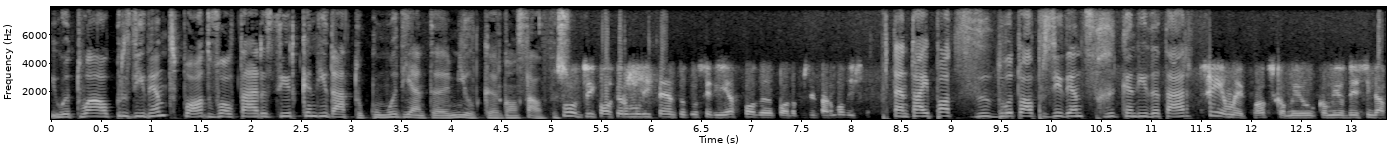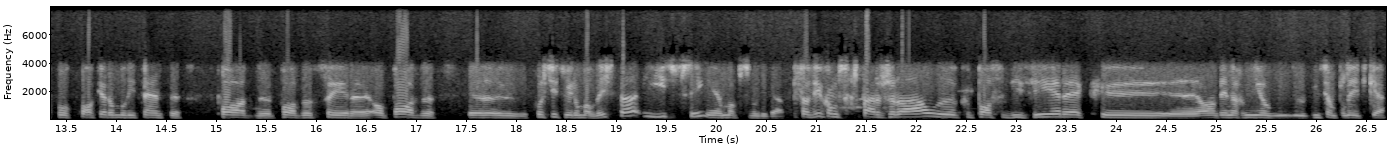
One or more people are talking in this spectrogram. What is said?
e o atual presidente pode voltar a ser candidato, como adianta Milcar Gonçalves. Todos e qualquer militante do CDS pode, pode apresentar uma lista. Portanto, há hipótese do atual presidente se recandidatar? Sim, é uma hipótese. Como eu, como eu disse ainda há pouco, qualquer militante pode, pode ser ou pode eh, constituir uma lista e isso sim é uma possibilidade. Fazia como secretário-geral, o eh, que posso dizer é que eh, ontem na reunião de Comissão Política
